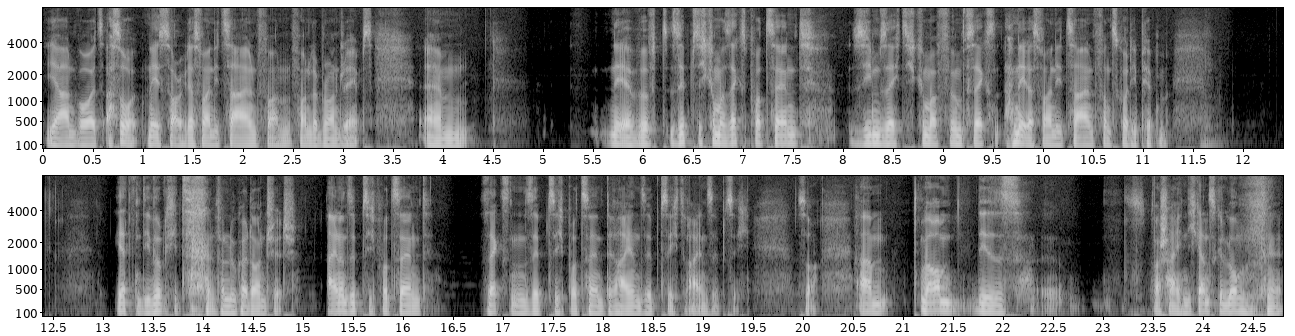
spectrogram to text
Jahren, wo jetzt, ach so, nee, sorry, das waren die Zahlen von, von LeBron James. Ähm, nee, er wirft 70,6 Prozent, 67,56, ach nee, das waren die Zahlen von Scotty Pippen. Jetzt sind die wirklich die Zahlen von Luka Doncic. 71 Prozent, 76 Prozent, 73, 73. So. Ähm, warum dieses äh, wahrscheinlich nicht ganz gelungene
